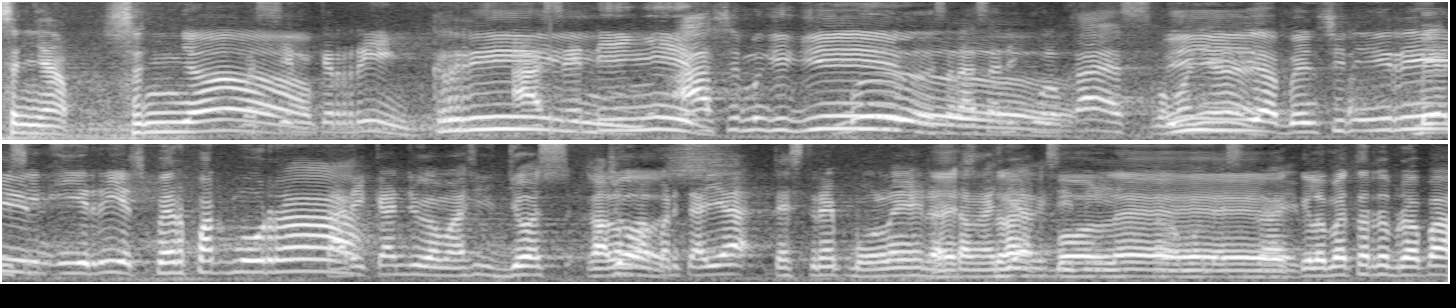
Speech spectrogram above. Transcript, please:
senyap, Senyap. mesin kering, Kering. AC dingin, AC menggigil. Beuh, serasa di kulkas. Pokoknya Iya, bensin irit. bensin irit, Spare part murah. tarikan juga masih jos. Kalau nggak percaya, test drive boleh, datang Test aja ke sini. Boleh. Kilometer berapa?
